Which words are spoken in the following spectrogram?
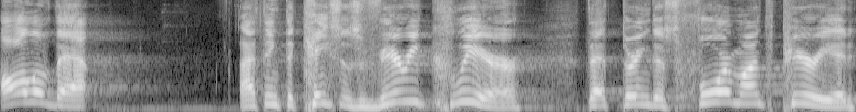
all of that, I think the case is very clear that during this four month period,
